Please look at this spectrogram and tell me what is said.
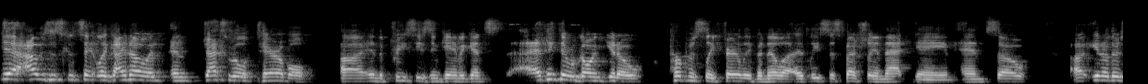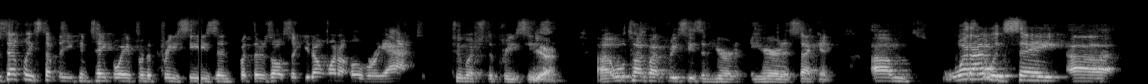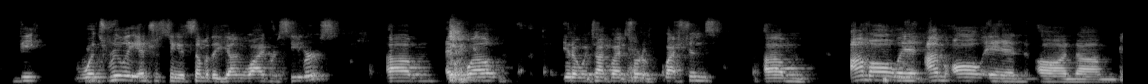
Yeah, I was just going to say, like, I know, and, and Jacksonville looked terrible uh, in the preseason game against, I think they were going, you know, purposely fairly vanilla, at least especially in that game. And so uh, you know, there's definitely stuff that you can take away from the preseason, but there's also you don't want to overreact too much to the preseason. Yeah. Uh, we'll talk about preseason here here in a second. Um, what I would say, uh, the what's really interesting is some of the young wide receivers as well. You know, we talk about sort of questions. Um, I'm all in. I'm all in on um,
